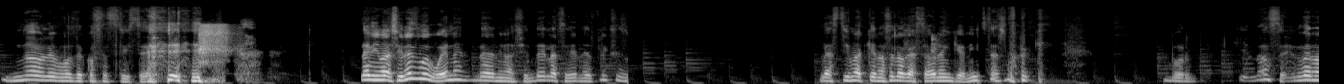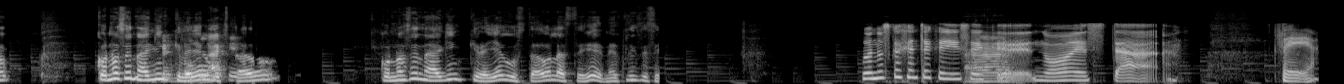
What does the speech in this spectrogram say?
No hablemos de cosas tristes. La animación es muy buena. La animación de la serie de Netflix es. Lástima que no se lo gastaron en guionistas porque. Porque no sé. Bueno, ¿conocen a alguien que le haya gustado? ¿Conocen a alguien que le haya gustado la serie de Netflix de Conozco gente que dice Ah. que no está fea.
